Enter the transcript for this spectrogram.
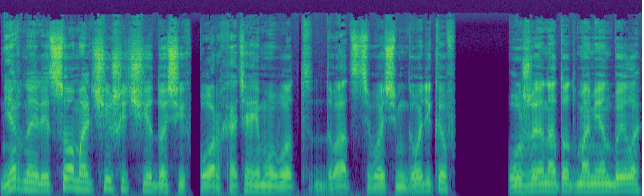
Нервное лицо мальчишечье до сих пор, хотя ему вот 28 годиков уже на тот момент было,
